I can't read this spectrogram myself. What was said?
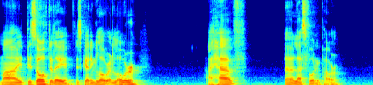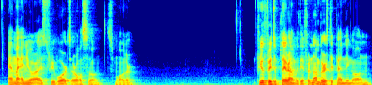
my dissolve delay is getting lower and lower, I have uh, less voting power. And my annualized rewards are also smaller. Feel free to play around with different numbers depending on,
